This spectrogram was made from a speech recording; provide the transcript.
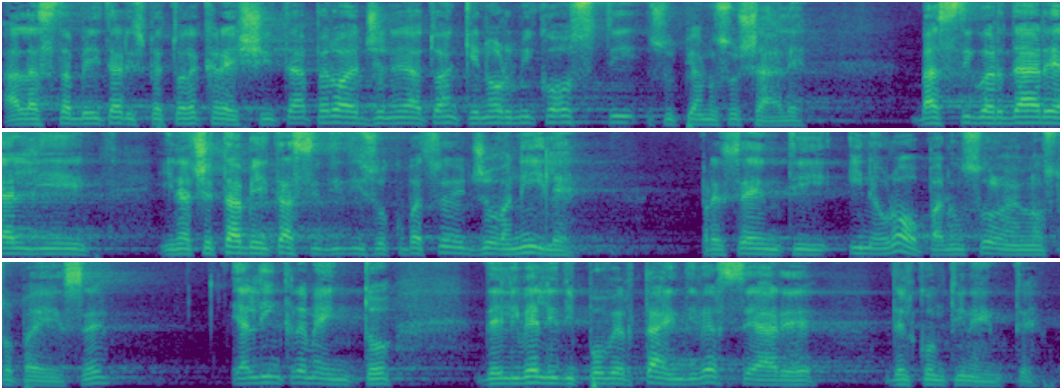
alla stabilità rispetto alla crescita, però ha generato anche enormi costi sul piano sociale. Basti guardare agli inaccettabili tassi di disoccupazione giovanile presenti in Europa, non solo nel nostro Paese, e all'incremento dei livelli di povertà in diverse aree del continente.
